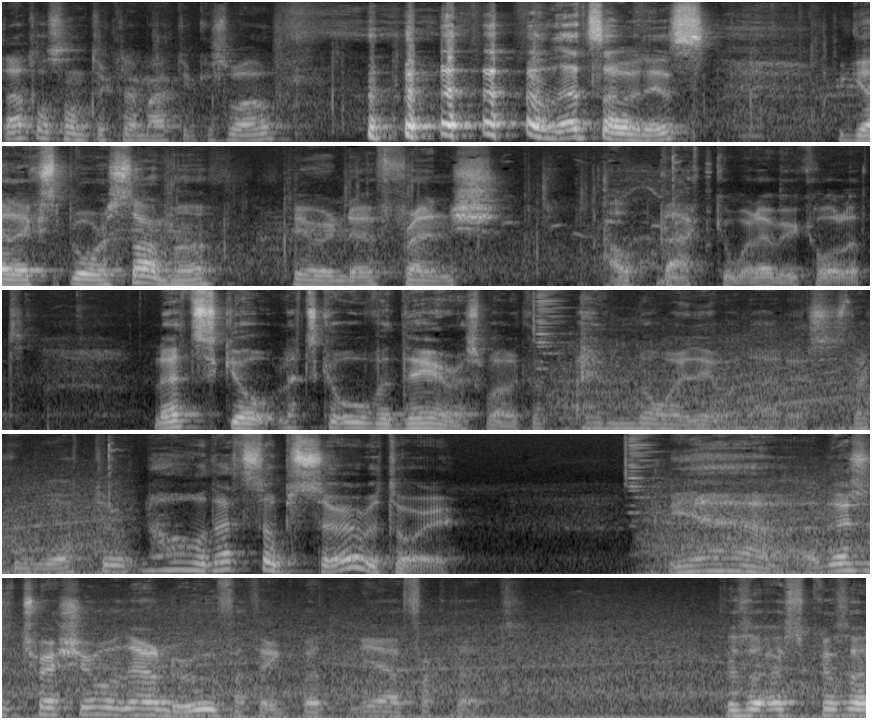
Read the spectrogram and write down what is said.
That was anticlimactic as well. That's how it is. We gotta explore some, huh? Here in the French outback or whatever you call it. Let's go. Let's go over there as well. Cause I have no idea what that is. It's like a water. No, that's the observatory. Yeah, there's a treasure over there on the roof, I think. But yeah, fuck that. Because I, cause I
